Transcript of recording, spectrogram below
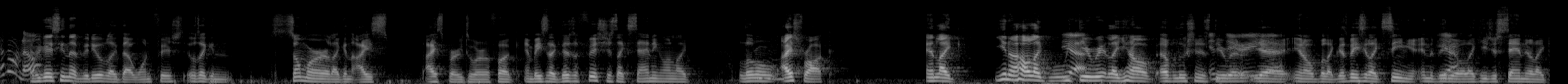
I don't know. Have you guys seen that video of like that one fish? It was like in somewhere like an ice icebergs or whatever the fuck. And basically like there's a fish just like standing on like a little mm-hmm. ice rock. And like you know how like we. Yeah. theory like you know evolution is theoretical. theory, yeah, yeah. you know, but like that's basically like seeing it in the video. Yeah. Like he's just standing there like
